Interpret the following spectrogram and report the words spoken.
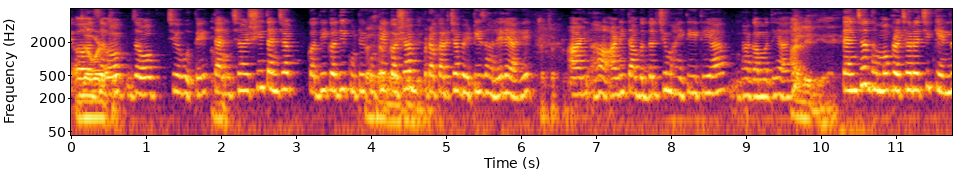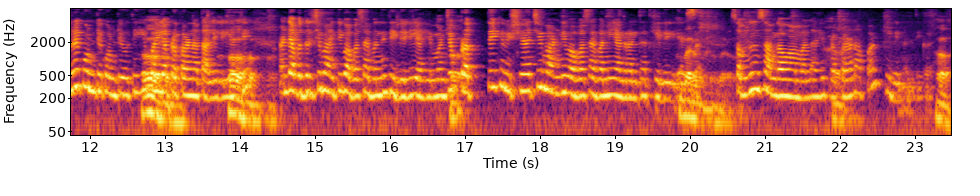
जवळचे. जवळ जवळचे होते त्यांच्याशी त्यांच्या कधी कधी कुठे कुठे कशा? प्रकारच्या भेटी झालेल्या आहेत आणि हा आणि त्याबद्दलची माहिती इथे या भागामध्ये आहे. आहे. त्यांच्या धम्मप्रचाराची केंद्रे कोणती कोणती होती? ही हो, पहिल्या हो. प्रकरणात आलेली आहे हो. आणि त्याबद्दलची माहिती बाबासाहेबांनी दिलेली आहे. म्हणजे. प्रत्येक विषयाची मांडणी बाबासाहेबांनी या ग्रंथात केलेली आहे सर. समजून सांगावं आम्हाला हे प्रकरण आपण ही विनंती करतो. हो.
